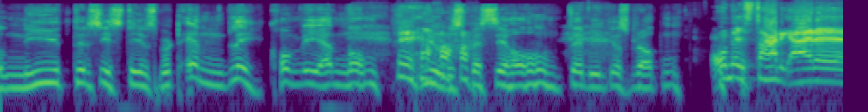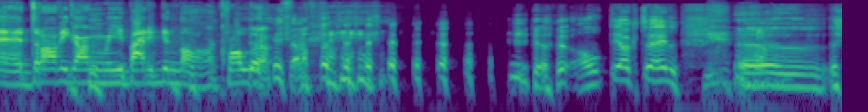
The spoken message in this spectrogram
og nyter siste innspurt. Endelig kom vi gjennom julespesialen til Bilcrosspraten! Og neste helg er, drar vi i gang i Bergen, da. Kvalløp. Alltid aktuell! Eh,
